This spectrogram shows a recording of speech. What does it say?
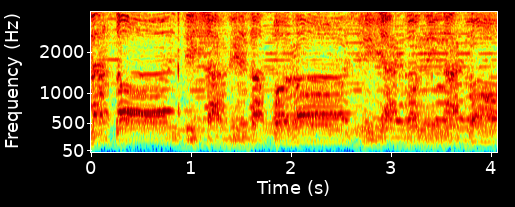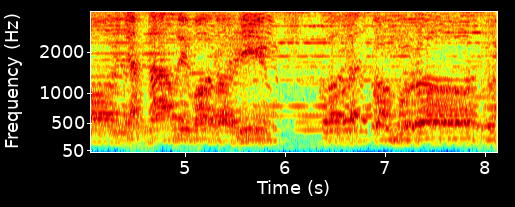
На сонці, шаблі запорожці, як вони на конях гнали ворогів, козацькому роду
